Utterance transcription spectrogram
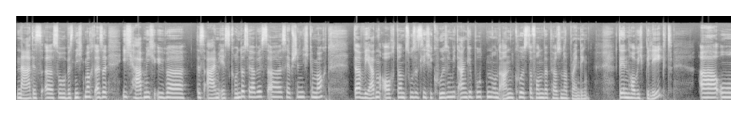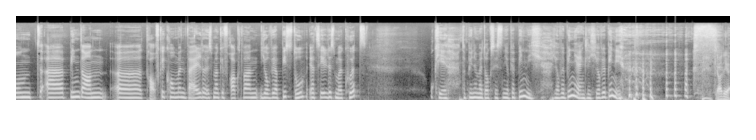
Na, das, äh, so habe ich es nicht gemacht. Also ich habe mich über das AMS Gründerservice äh, selbstständig gemacht. Da werden auch dann zusätzliche Kurse mit angeboten und ein Kurs davon bei Personal Branding. Den habe ich belegt. Äh, und äh, bin dann äh, draufgekommen, weil da ist mir gefragt worden, ja, wer bist du? Erzähl das mal kurz. Okay, dann bin ich mal da gesessen, ja, wer bin ich? Ja, wer bin ich eigentlich? Ja, wer bin ich? Claudia.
